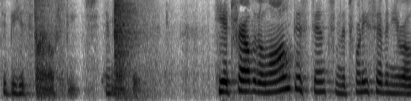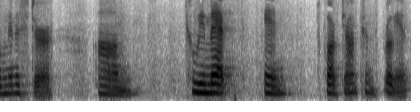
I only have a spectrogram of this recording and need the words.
to be his final speech in Memphis. He had traveled a long distance from the 27 year old minister um, who he met in Clark Johnson's brilliant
